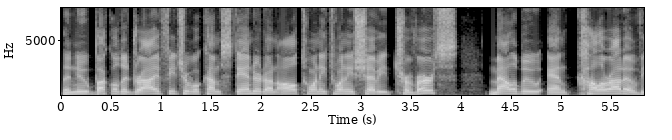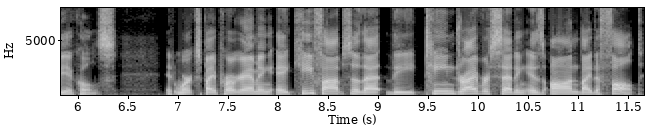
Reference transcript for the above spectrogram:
The new Buckle to Drive feature will come standard on all 2020 Chevy Traverse, Malibu, and Colorado vehicles. It works by programming a key fob so that the teen driver setting is on by default.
